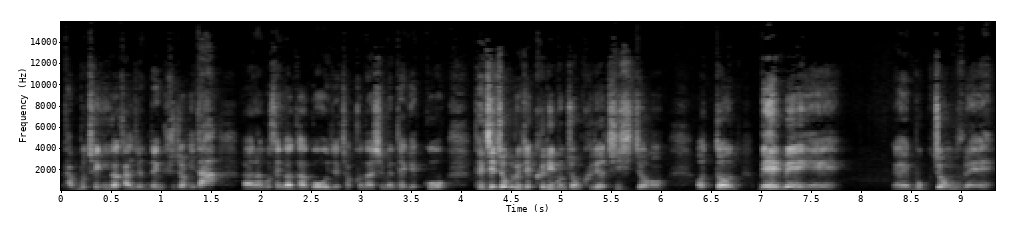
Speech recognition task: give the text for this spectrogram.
담보 책임과 관련된 규정이다라고 생각하고 이제 접근하시면 되겠고 대체적으로 이제 그림은 좀 그려지시죠. 어떤 매매의 목적물에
